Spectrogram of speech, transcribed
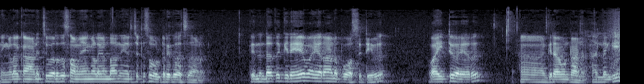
നിങ്ങളെ കാണിച്ച് വെറുതെ സമയം കളയണ്ടെന്ന് വിചാരിച്ചിട്ട് സോൾഡർ ചെയ്ത് വെച്ചതാണ്. പിന്നെ ഇതിന്റെ അകത്ത് ഗ്രേ വയറാണ് പോസിറ്റീവ് വൈറ്റ് വയർ ഗ്രൗണ്ടാണ് അല്ലെങ്കിൽ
